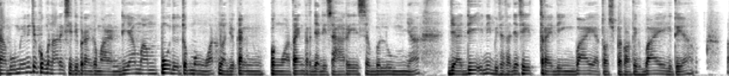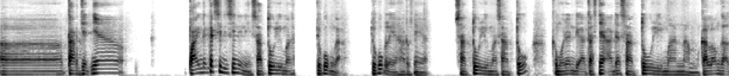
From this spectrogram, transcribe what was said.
Nah, bumi ini cukup menarik sih di peran kemarin. Dia mampu untuk menguat, melanjutkan penguatan yang terjadi sehari sebelumnya. Jadi ini bisa saja sih trading buy atau spekulatif buy gitu ya. Uh, targetnya paling dekat sih di sini nih, 151 cukup nggak? Cukup lah ya harusnya ya. 151, kemudian di atasnya ada 156. Kalau nggak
